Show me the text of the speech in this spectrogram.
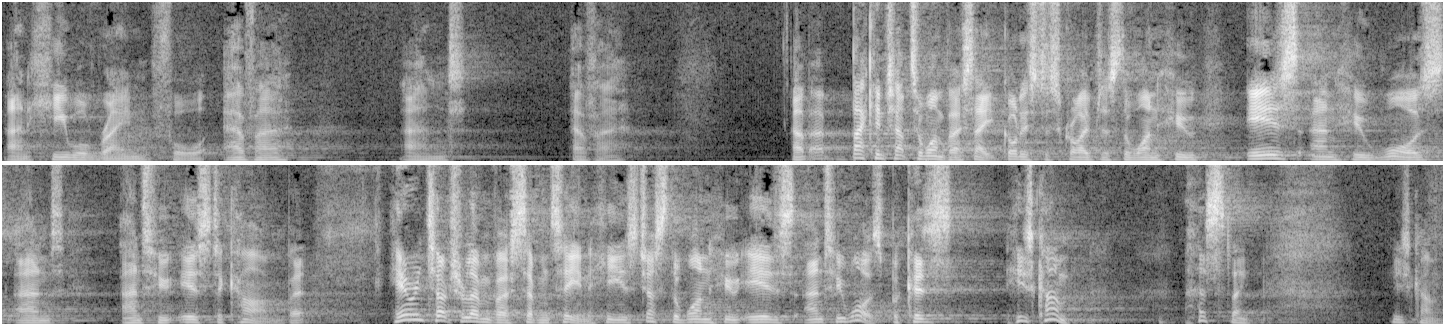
and he will reign forever and ever. Uh, back in chapter 1, verse 8, God is described as the one who is and who was and, and who is to come. But here in chapter 11, verse 17, he is just the one who is and who was because he's come. That's the thing. He's come.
